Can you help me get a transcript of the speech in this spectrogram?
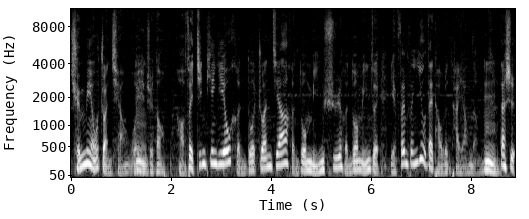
全面有转强，我也知道。嗯、好，所以今天也有很多专家、很多名师、很多名嘴也纷纷又在讨论太阳能。嗯，但是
